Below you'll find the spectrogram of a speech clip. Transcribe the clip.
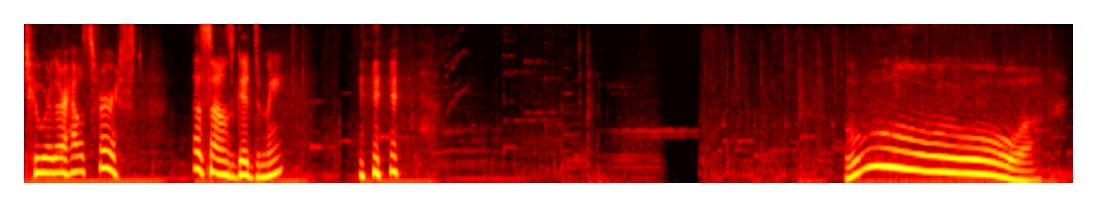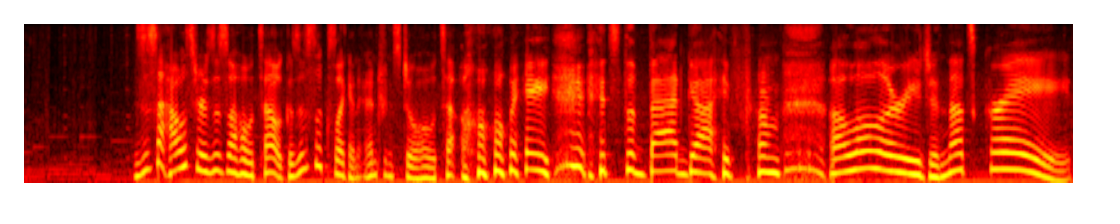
tour their house first. That sounds good to me. Ooh. Is this a house or is this a hotel? Because this looks like an entrance to a hotel. Oh, hey, it's the bad guy from Alola region. That's great.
